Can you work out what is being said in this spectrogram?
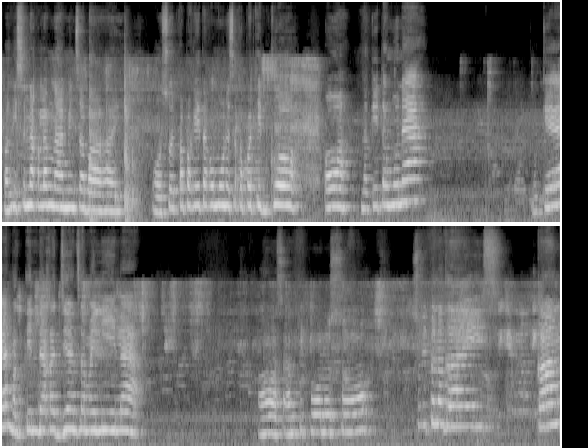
Pang isnack lang namin sa bahay. O, so ipapakita ko muna sa kapatid ko. O, nakita mo na? Okay, magtinda ka dyan sa Maynila. Oh, sa Antipolo. So, so ito na guys. Come,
